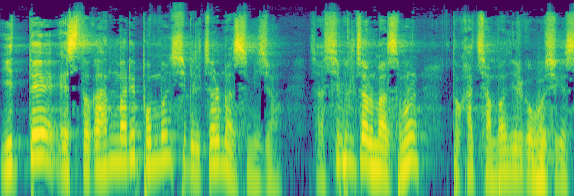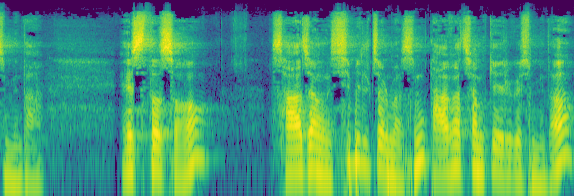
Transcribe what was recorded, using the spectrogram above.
이때 에스더가 한 말이 본문 11절 말씀이죠. 자, 11절 말씀을 또 같이 한번 읽어 보시겠습니다. 에스더서 4장 11절 말씀 다 같이 함께 읽으십니다.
